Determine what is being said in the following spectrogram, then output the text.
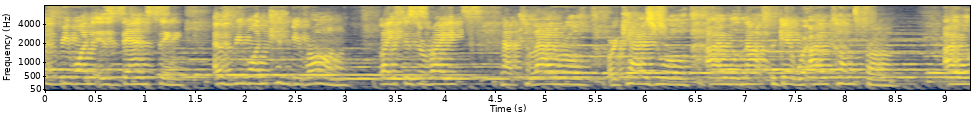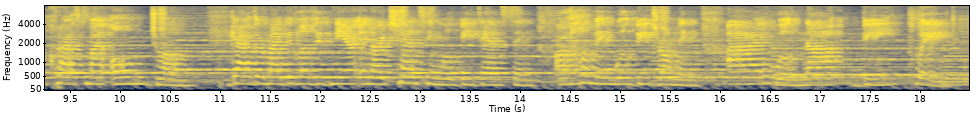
Everyone is dancing. Everyone can be wrong. Life is a right, not collateral or casual. I will not forget where I come from. I will craft my own drum. Gather my beloved near, and our chanting will be dancing. Our humming will be drumming. I will not be played.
